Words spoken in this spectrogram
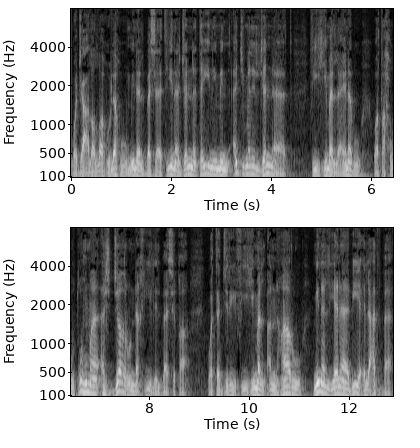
وجعل الله له من البساتين جنتين من أجمل الجنات فيهما العنب وتحوطهما أشجار النخيل الباسقة وتجري فيهما الأنهار من الينابيع العذبة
